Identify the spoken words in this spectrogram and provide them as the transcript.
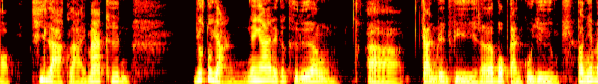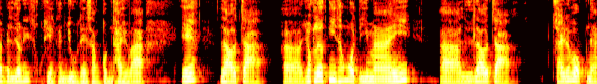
อบที่หลากหลายมากขึ้น ยกตัวอย่างง่าย ๆ เลยก็คือเรื่องอการเรียนฟรีและระบบการกู้ยืม ตอนนี้มันเป็นเรื่องที่ถกเถียงกันอยู่ในสังคมไทยว่า เอ๊ะ เราจะยกเลิกหนี้ทั้งหมดดีไหมหรือเราจะใช้ระบบไหน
